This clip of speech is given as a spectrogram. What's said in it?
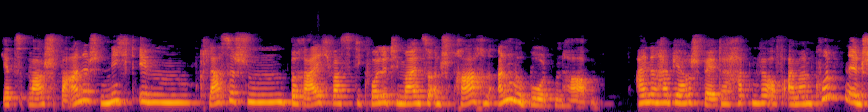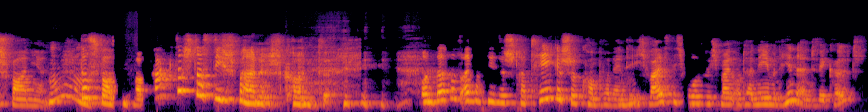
Jetzt war Spanisch nicht im klassischen Bereich, was die Quality Minds so an Sprachen angeboten haben. Eineinhalb Jahre später hatten wir auf einmal einen Kunden in Spanien. Hm. Das war super praktisch, dass die Spanisch konnte. Und das ist einfach diese strategische Komponente. Ich weiß nicht, wo sich mein Unternehmen hin entwickelt,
